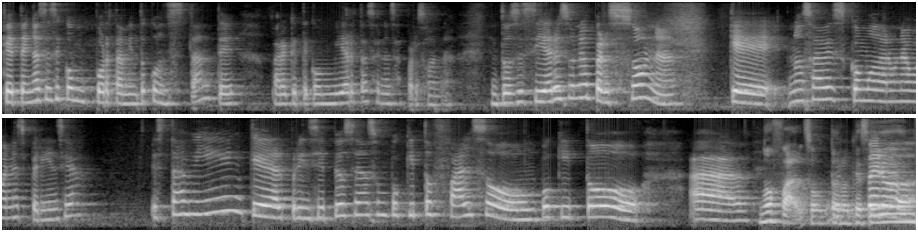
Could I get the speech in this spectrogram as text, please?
que tengas ese comportamiento constante para que te conviertas en esa persona. Entonces, si eres una persona que no sabes cómo dar una buena experiencia, está bien que al principio seas un poquito falso o un poquito... Ah, no falso, pero que sí pero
